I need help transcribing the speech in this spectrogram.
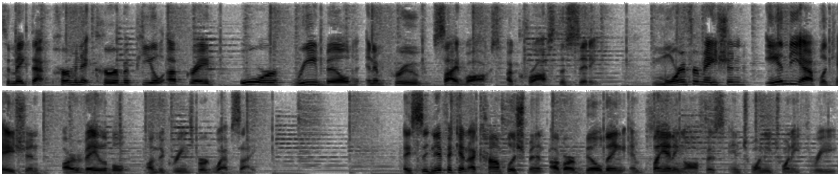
to make that permanent curb appeal upgrade or rebuild and improve sidewalks across the city. More information and the application are available on the Greensburg website. A significant accomplishment of our building and planning office in 2023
